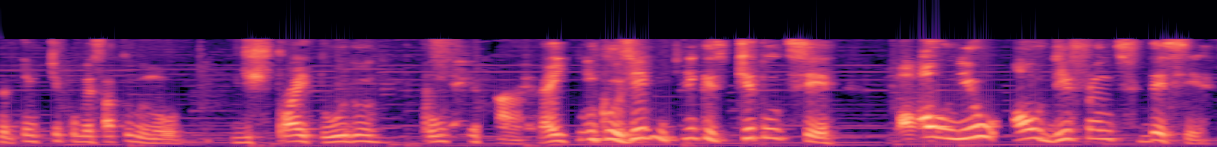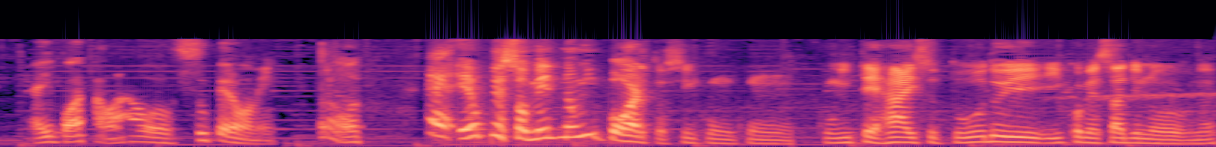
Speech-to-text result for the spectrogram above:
eu tenho que começar tudo novo. Destrói tudo. Vamos começar. Aí, inclusive, tinha que esse título de ser All New, All Different DC. Aí bota lá o Super-Homem. Pronto. É, eu pessoalmente não me importo, assim, com, com, com enterrar isso tudo e, e começar de novo, né?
